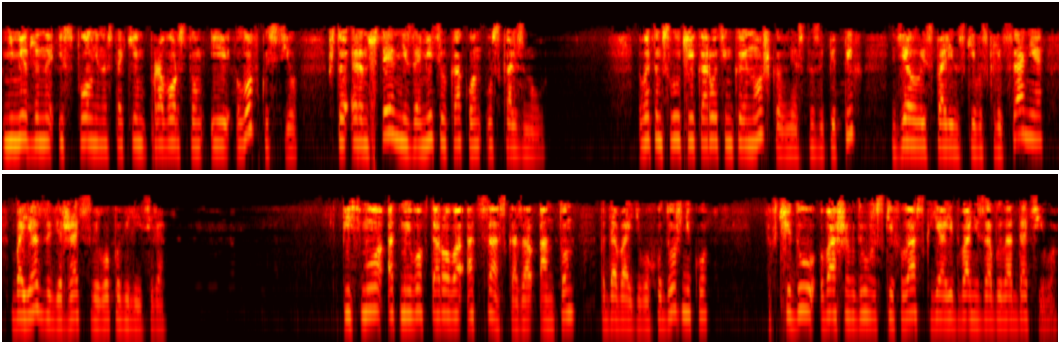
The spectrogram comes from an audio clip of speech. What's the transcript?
немедленно исполнено с таким проворством и ловкостью, что Эрнштейн не заметил, как он ускользнул. В этом случае коротенькая ножка вместо запятых делала исполинские восклицания, боясь задержать своего повелителя. «Письмо от моего второго отца», — сказал Антон, подавая его художнику. «В чаду ваших дружеских ласк я едва не забыл отдать его».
